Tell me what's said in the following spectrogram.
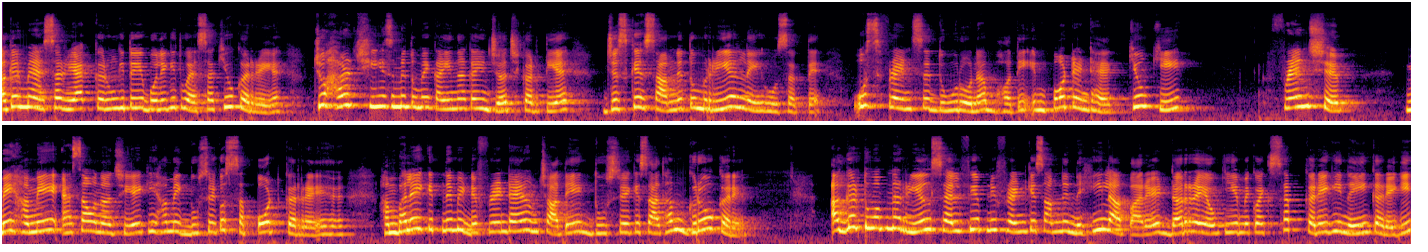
अगर मैं ऐसा रिएक्ट करूँगी तो ये बोलेगी, तू ऐसा क्यों कर रही है? जो हर चीज़ में तुम्हें कहीं ना कहीं जज करती है, जिसके सामने तुम रियल नहीं हो सकते, उस फ्रेंड से दूर होना बहुत ही इंपॉर्टेंट है, क्योंकि फ्रेंडशिप में हमें ऐसा होना चाहिए कि हम एक दूसरे को सपोर्ट कर रहे हैं। हम भले ही कितने भी डिफरेंट हैं, हम चाहते हैं एक दूसरे के साथ हम ग्रो करें अगर तुम अपना रियल सेल्फ ही अपनी फ्रेंड के सामने नहीं ला पा रहे, डर रहे हो कि ये मेरे को एक्सेप्ट करेगी, नहीं करेगी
